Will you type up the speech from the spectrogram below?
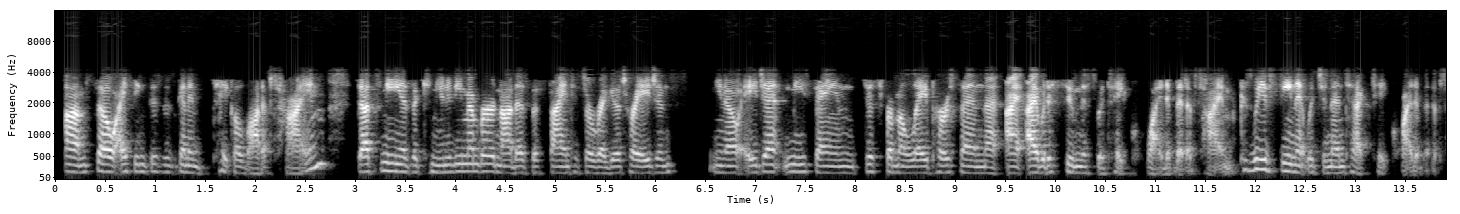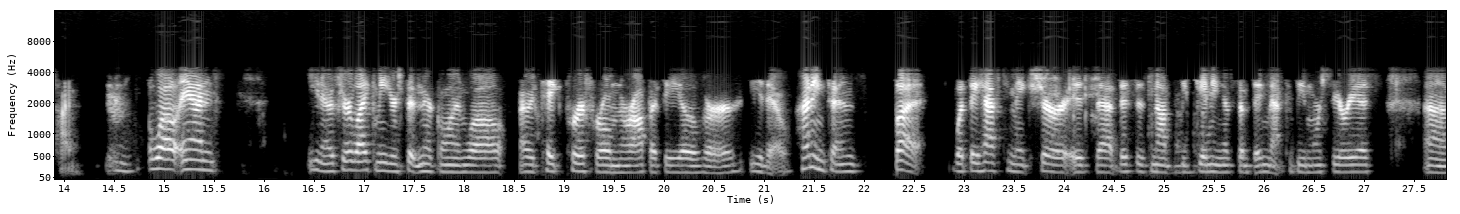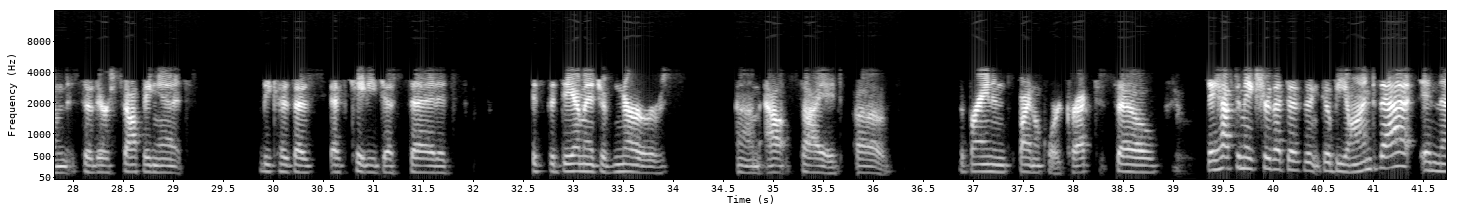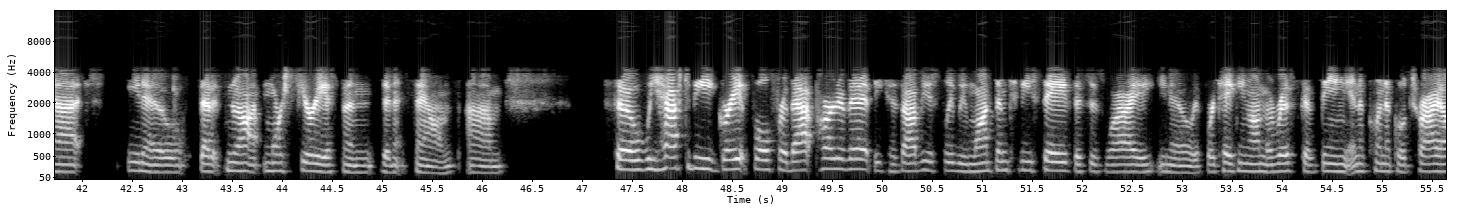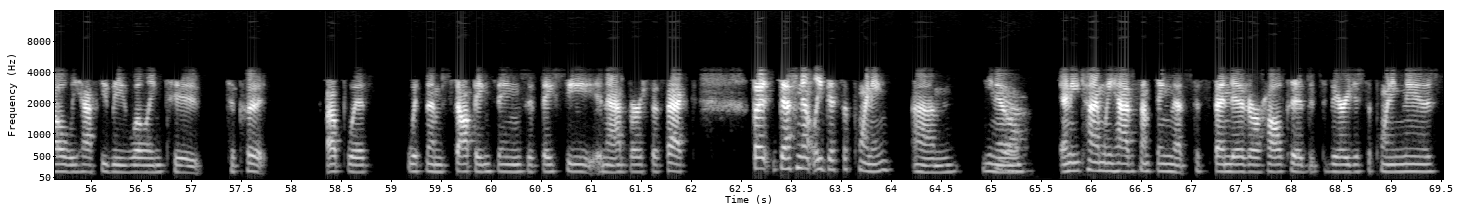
um, so I think this is going to take a lot of time. That's me as a community member, not as a scientist or regulatory agent you know, agent, me saying just from a layperson that I, I would assume this would take quite a bit of time because we've seen it with Genentech take quite a bit of time. Well, and you know, if you're like me, you're sitting there going, well, I would take peripheral neuropathy over, you know, Huntington's, but what they have to make sure is that this is not the beginning of something that could be more serious. Um, so they're stopping it because as as Katie just said, it's it's the damage of nerves um, outside of the brain and spinal cord, correct? So they have to make sure that doesn't go beyond that and that, you know, that it's not more serious than than it sounds. Um, so we have to be grateful for that part of it because obviously we want them to be safe. This is why, you know, if we're taking on the risk of being in a clinical trial, we have to be willing to to put up with with them stopping things if they see an adverse effect. But definitely disappointing. Um, you know, yeah anytime we have something that's suspended or halted, it's very disappointing news.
